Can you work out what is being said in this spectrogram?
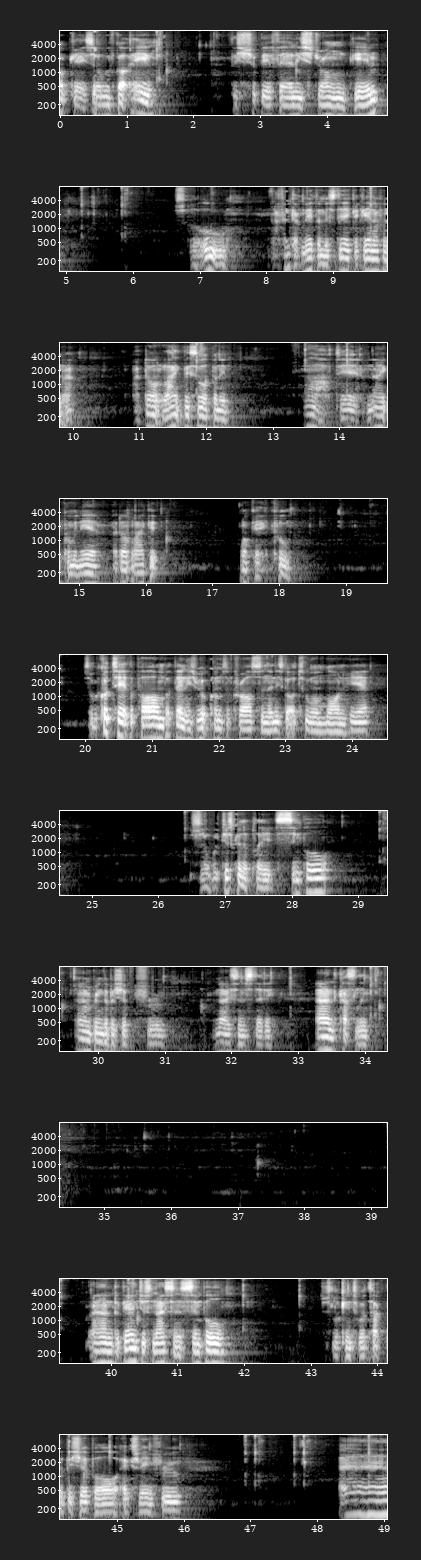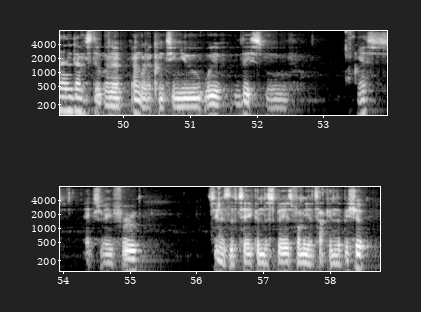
Okay, so we've got a, this should be a fairly strong game. So, ooh, I think I've made the mistake again, haven't I? I don't like this opening. Oh dear, knight coming here. I don't like it. Okay, cool. So we could take the pawn, but then his rook comes across and then he's got a two on one here. So we're just going to play it simple and bring the bishop through nice and steady and castling. And again, just nice and simple. Just looking to attack the bishop or x-raying through. And I'm still gonna, I'm gonna continue with this move. Yes, x-ray through. Seeing as they've taken the space for me attacking the bishop.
